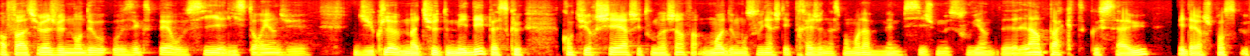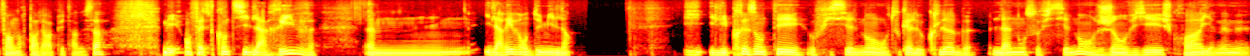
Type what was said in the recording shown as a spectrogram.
Enfin, tu vois, je vais demander aux, experts aussi et l'historien du, club, Mathieu, de m'aider parce que quand tu recherches et tout machin, enfin, moi, de mon souvenir, j'étais très jeune à ce moment-là, même si je me souviens de l'impact que ça a eu. Et d'ailleurs, je pense, enfin, on en reparlera plus tard de ça. Mais en fait, quand il arrive, euh, il arrive en 2001 il, est présenté officiellement, en tout cas le club l'annonce officiellement en janvier, je crois. Il y a même,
